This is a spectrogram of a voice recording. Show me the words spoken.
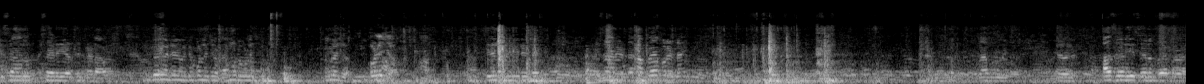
ഈ സാധനം സൈഡ് ചേർത്തിട്ടിടാം ഇത് ഒരു മിനിറ്റ് പൊളിച്ചോട്ടെ അങ്ങോട്ട് വിളിച്ചു വിളിച്ചോ ഇത് ഇങ്ങോട്ട് ആ പേപ്പർ ഇട്ടെ പേപ്പർ ആ.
